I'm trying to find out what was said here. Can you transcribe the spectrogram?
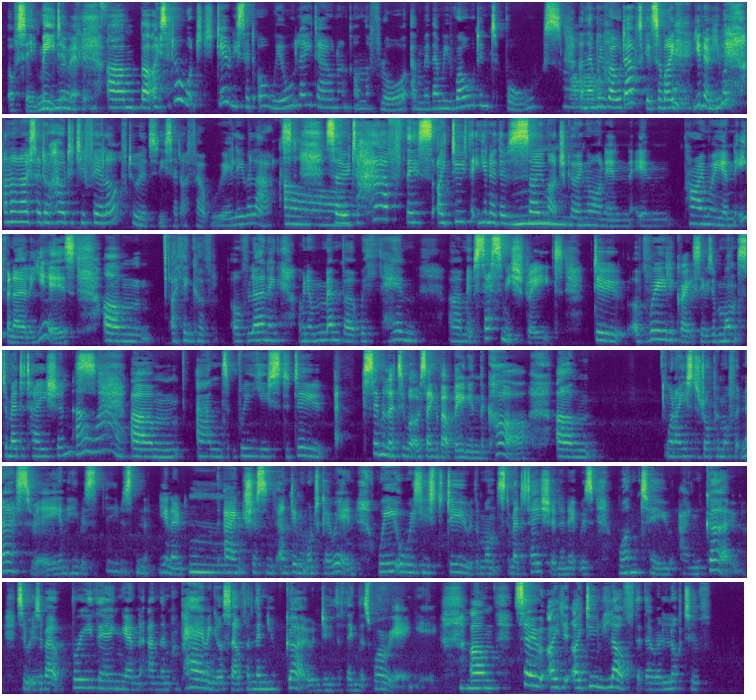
of, seeing me do it." Um, but I said, "Oh, what did you do?" And he said, "Oh, we all lay down on, on the floor, and we, then we rolled into balls, and then we rolled out again." So I, you know, he went, and then I said, "Oh, how did you feel afterwards?" And he said, "I felt really relaxed." Oh. So to have this, I do think you know there's so much Mm. going on in in primary and even early years. Um, I think of of learning. I mean, I remember with him, um, it was Sesame Street do a really great series of monster meditations. Oh wow! Um, and we used to do similar to what I was saying about being in the car. Um, when I used to drop him off at nursery, and he was he was you know Mm. anxious and, and didn't want to go in, we always used to do the monster meditation, and it was one, two, and go. So it was about breathing and and then preparing yourself, and then you go and do the thing that's worrying you. Mhm. Um, so I I do love that there are a lot of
